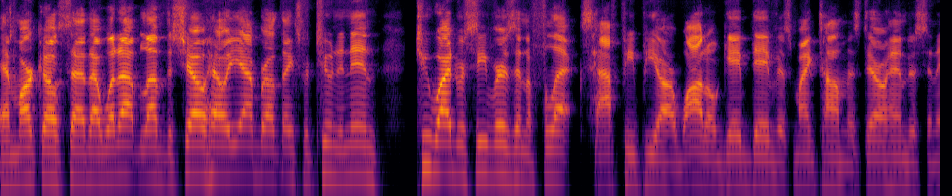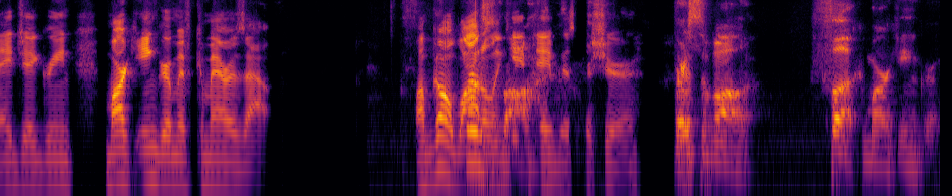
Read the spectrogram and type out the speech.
And Marco said, uh, What up? Love the show. Hell yeah, bro. Thanks for tuning in. Two wide receivers and a flex, half PPR. Waddle, Gabe Davis, Mike Thomas, Darrell Henderson, AJ Green, Mark Ingram if Kamara's out. I'm going Waddle and all- Gabe Davis for sure. First of all, fuck Mark Ingram.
